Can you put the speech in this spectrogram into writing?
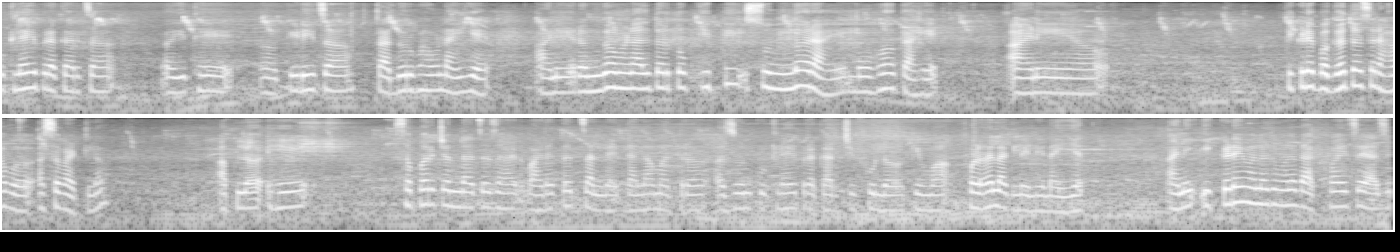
कुठल्याही प्रकारचा इथे किडीचा प्रादुर्भाव नाही आहे आणि रंग म्हणाल तर तो किती सुंदर आहे मोहक आहे. आणि तिकडे बघतच राहावं असं वाटलं. आपलं हे सफरचंदाचं झाड वाढतच चाललं आहे त्याला मात्र अजून कुठल्याही प्रकारची फुलं किंवा फळं लागलेली नाही आहेत आणि इकडे मला तुम्हाला दाखवायचं आहे आज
